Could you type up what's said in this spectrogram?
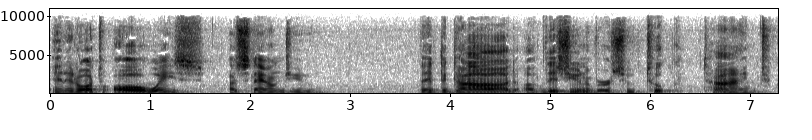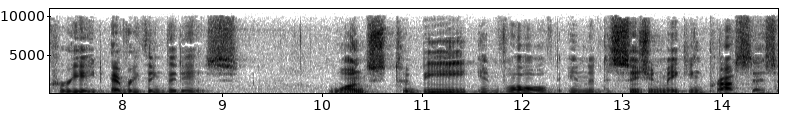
and it ought to always astound you that the God of this universe who took time to create everything that is wants to be involved in the decision making process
